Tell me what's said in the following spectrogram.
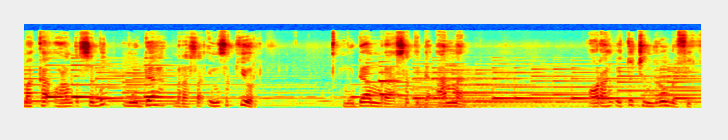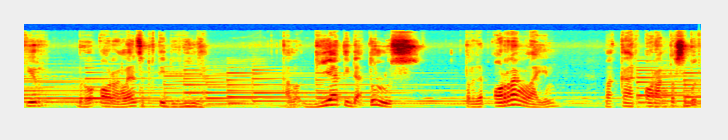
maka orang tersebut mudah merasa insecure, mudah merasa tidak aman. Orang itu cenderung berpikir bahwa orang lain seperti dirinya. Kalau dia tidak tulus, terhadap orang lain, maka orang tersebut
